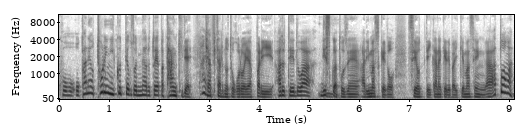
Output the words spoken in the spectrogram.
こうお金を取りに行くってことになると、やっぱ短期ではい。キャピタルのところはやっぱりある程度はリスクは当然ありますけど、背負っていかなければいけませんが、あとはまあ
